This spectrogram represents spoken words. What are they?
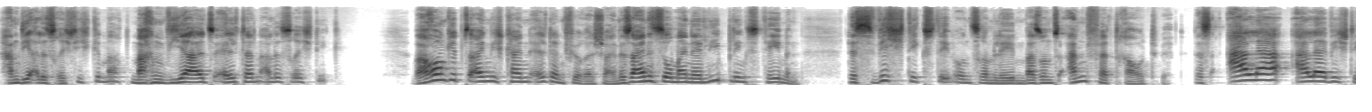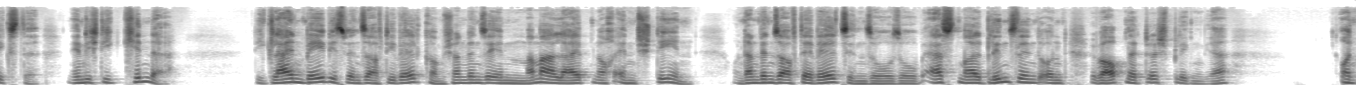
haben die alles richtig gemacht? Machen wir als Eltern alles richtig? Warum gibt es eigentlich keinen Elternführerschein? Das ist eines so meiner Lieblingsthemen. Das Wichtigste in unserem Leben, was uns anvertraut wird. Das Aller, Allerwichtigste, nämlich die Kinder. Die kleinen Babys, wenn sie auf die Welt kommen, schon wenn sie im Mamaleib noch entstehen. Und dann, wenn sie auf der Welt sind, so, so erstmal blinzelnd und überhaupt nicht durchblickend, ja. Und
